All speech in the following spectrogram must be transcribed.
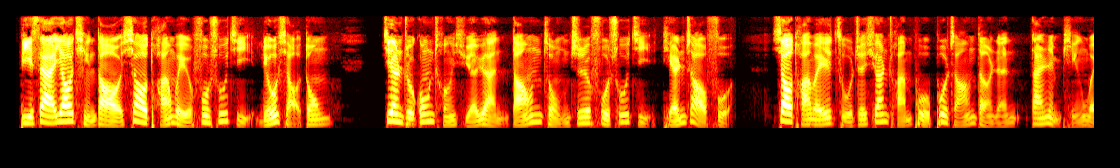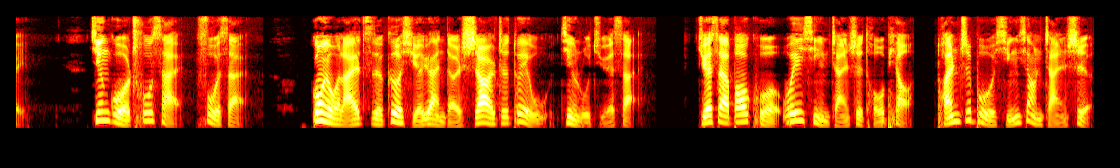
比赛邀请到校团委副书记刘晓东、建筑工程学院党总支副书记田兆富、校团委组织宣传部部长等人担任评委。经过初赛、复赛，共有来自各学院的十二支队伍进入决赛。决赛包括微信展示投票。团支部形象展示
